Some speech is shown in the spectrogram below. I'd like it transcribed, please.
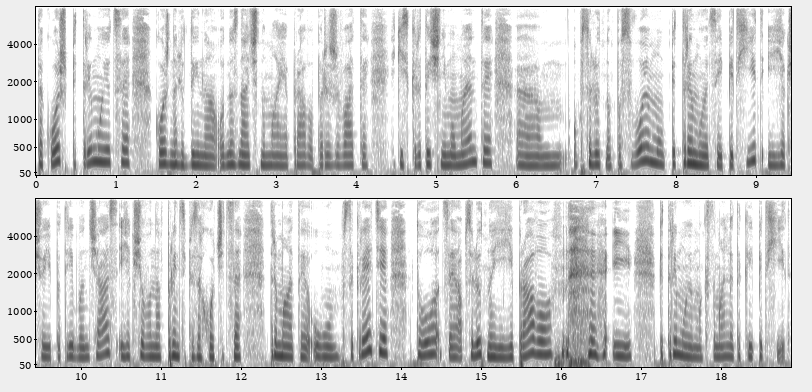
також підтримую це. Кожна людина однозначно має право переживати якісь критичні моменти е, абсолютно по-своєму. Підтримую цей підхід, і якщо їй потрібен час, і якщо вона в принципі захоче це тримати у секреті, то це абсолютно її право і підтримую максимально такий підхід.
